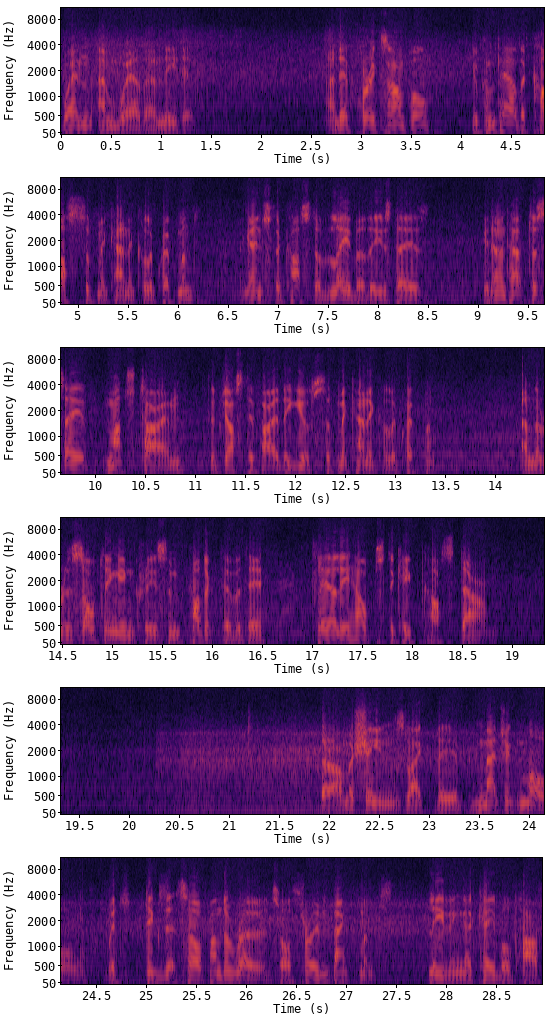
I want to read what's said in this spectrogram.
when and where they're needed. And if, for example, you compare the costs of mechanical equipment against the cost of labor these days, you don't have to save much time to justify the use of mechanical equipment. And the resulting increase in productivity clearly helps to keep costs down. There are machines like the Magic Mole, which digs itself under roads or through embankments, leaving a cable path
